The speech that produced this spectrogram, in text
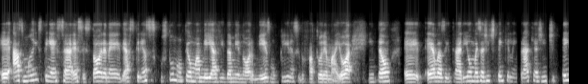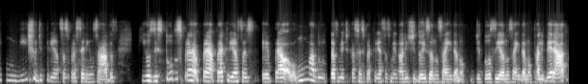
É, as mães têm essa, essa história, né? As crianças costumam ter uma meia-vida menor mesmo, o clearance do fator é maior, então é, elas entrariam, mas a gente tem que lembrar que a gente tem um nicho de crianças para serem usadas que os estudos para crianças, é, para uma do, das medicações para crianças menores de dois anos ainda não, de 12 anos ainda não está liberado,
